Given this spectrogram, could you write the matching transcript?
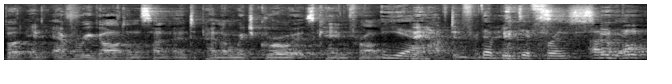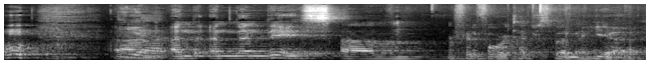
but in every garden centre, depending on which growers came from, Yeah, they have different they'll be names. different. Oh, yeah. Um, Yeah. and, and then this, um, Rhaphidophora tetrasperma here,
